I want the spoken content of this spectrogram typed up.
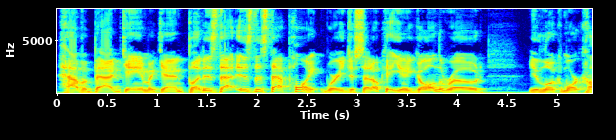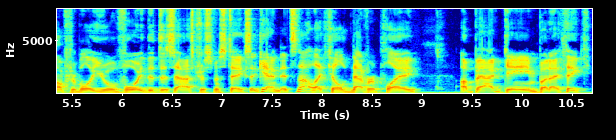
have a bad game again, but is that is this that point where he just said, okay, you know, you go on the road, you look more comfortable, you avoid the disastrous mistakes. Again, it's not like he'll never play a bad game, but I think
